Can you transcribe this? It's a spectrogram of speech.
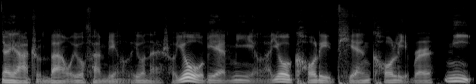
哎呀，怎么办？我又犯病了，又难受，又便秘了，又口里甜，口里边腻，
